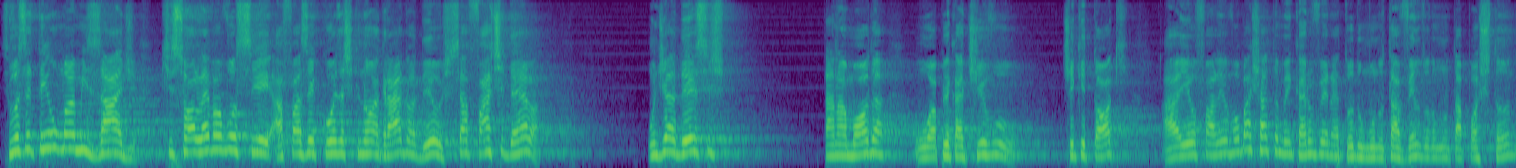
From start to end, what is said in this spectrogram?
Se você tem uma amizade que só leva você a fazer coisas que não agradam a Deus, se afaste dela. Um dia desses, está na moda o aplicativo TikTok. Aí eu falei, eu vou baixar também, quero ver, né? Todo mundo está vendo, todo mundo está postando.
